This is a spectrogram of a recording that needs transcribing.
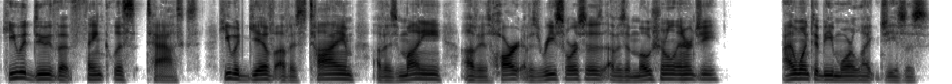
He would do the thankless tasks. He would give of his time, of his money, of his heart, of his resources, of his emotional energy. I want to be more like Jesus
